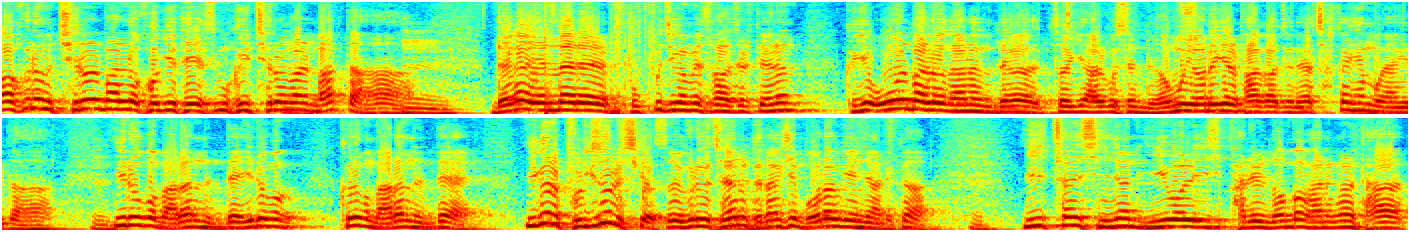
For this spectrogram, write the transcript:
아 그러면 7월 말로 거기에 돼 있으면 그게 7월 말 맞다 음. 내가 옛날에 북부지검에서 봤을 때는 그게 5월 말로 나는 내가 저기 알고 있었는데 너무 여러 개를 봐가지고 내가 착각한 모양이다 이러고 말았는데 이러고 그러고 말았는데 이걸 불기소를 시켰어요 그리고 저는 그 당시에 뭐라고 했냐니까 2010년 2월 28일 넘어가는 거는 다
